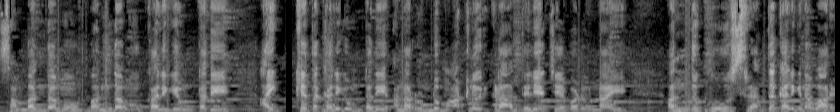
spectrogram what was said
సంబంధము బంధము కలిగి ఉంటది ఐక్యత కలిగి ఉంటది అన్న రెండు మాటలు ఇక్కడ తెలియచేయబడి ఉన్నాయి. అందుకు శ్రద్ధ కలిగిన వారు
